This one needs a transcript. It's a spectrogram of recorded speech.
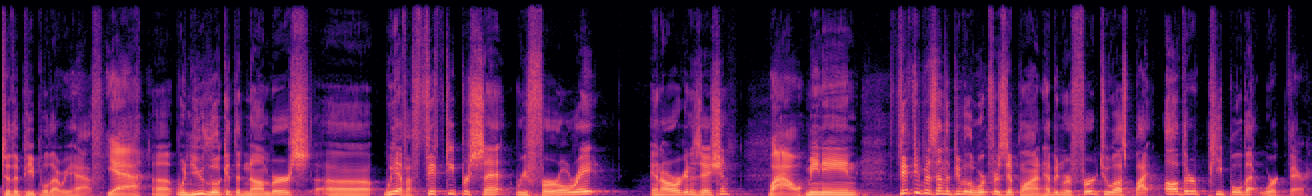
to the people that we have. Yeah. Uh, when you look at the numbers, uh, we have a 50% referral rate in our organization. Wow. Meaning 50% of the people that work for Zipline have been referred to us by other people that work there.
